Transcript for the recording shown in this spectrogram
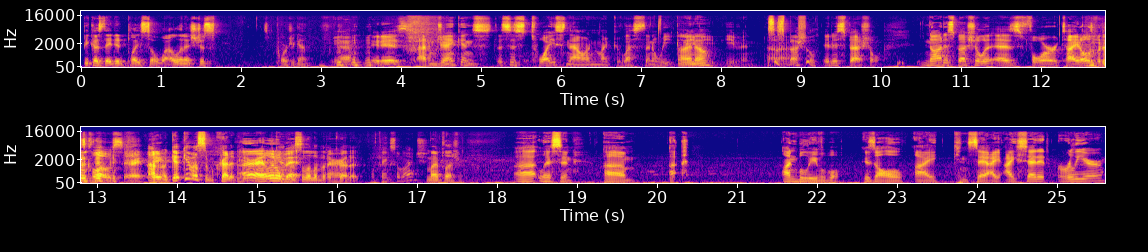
because they did play so well, and it's just Forge again. Yeah, it is. Adam Jenkins. This is twice now in like less than a week. I know. Even This is special. It is special. Not as special as four titles, but it's close. All right. I don't know, give, give us some credit here. All right, a little give bit. us a little bit of All right. credit. Well, thanks so much. My pleasure. Uh, listen, um, uh, unbelievable is all I can say. I, I said it earlier.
